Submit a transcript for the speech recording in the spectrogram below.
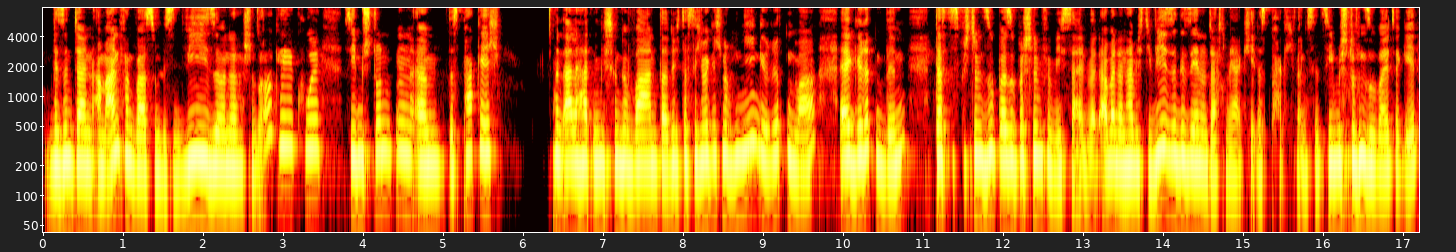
wir sind dann, am Anfang war es so ein bisschen Wiese und dann schon so, okay, cool, sieben Stunden, ähm, das packe ich. Und alle hatten mich schon gewarnt, dadurch, dass ich wirklich noch nie geritten war, äh, geritten bin, dass das bestimmt super, super schlimm für mich sein wird. Aber dann habe ich die Wiese gesehen und dachte mir, okay, das packe ich, wenn es jetzt sieben Stunden so weitergeht.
